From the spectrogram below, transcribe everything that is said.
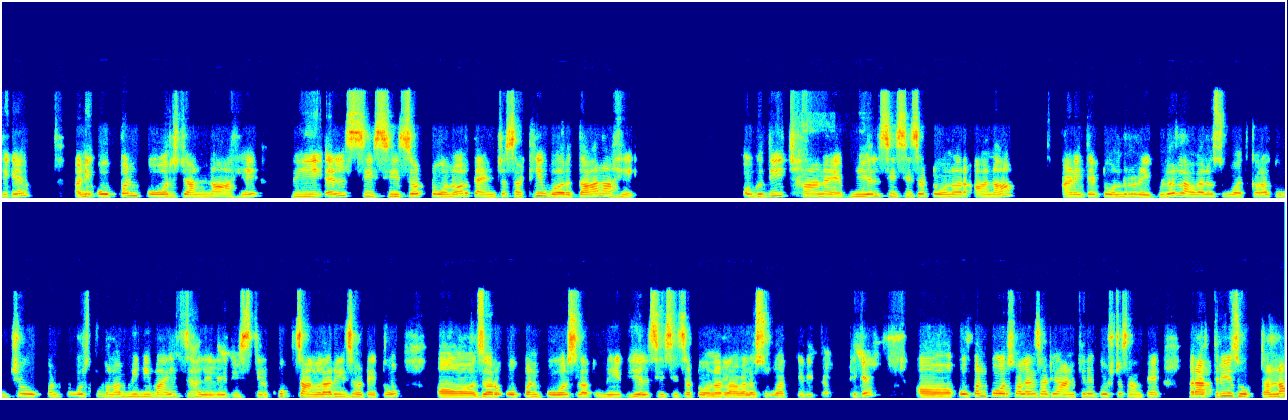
ठीक आहे? आणि ओपन पोअर्स ज्यांना आहे व्हीएलसीसीचं टोनर त्यांच्यासाठी वरदान आहे. अगदी छान आहे. व्हीएलसीसीचं टोनर आणा आणि ते टोनर रेग्युलर लावायला सुरुवात करा. तुमचे ओपन पोर्स तुम्हाला मिनिमाइज झालेले दिसतील. खूप चांगला रिझल्ट येतो. जर ओपन पोर्सला तुम्ही व्हीएलसीसीचं टोनर लावायला सुरुवात केली तर. ठीक आहे? ओपन पोर्स वाल्यांसाठी आणखीन एक गोष्ट सांगते. रात्री झोपताना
